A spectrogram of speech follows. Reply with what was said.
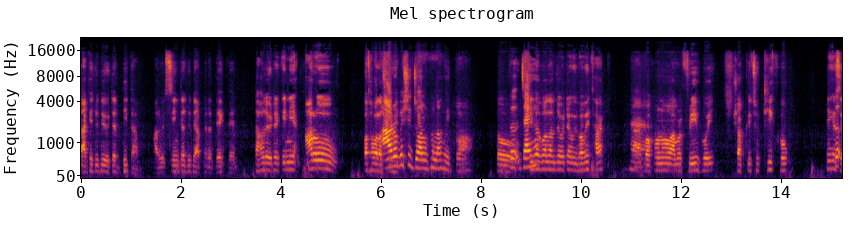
তাকে যদি ওইটা দিতাম আর ওই সিনটা যদি আপনারা দেখতেন তাহলে ওইটাকে নিয়ে আরও কথা বলা আরও বেশি জল ঘোলা হইতো। হ্যাঁ। তো চিন্তা। করলাম যে ওইটা ওইভাবেই থাক। হ্যাঁ। কখনো আমরা ফ্রি হই সবকিছু ঠিক হোক। ঠিক আছে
